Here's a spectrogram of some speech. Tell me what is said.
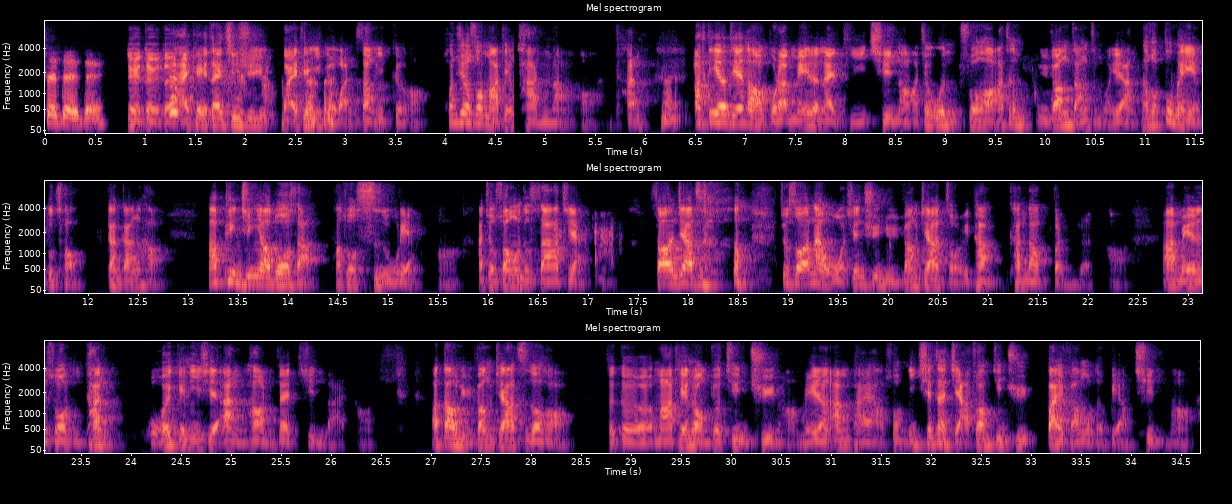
对对 对对对对，还可以再继续白天一个晚上一个哈。换句话说，马天贪呐，哦贪。啊，第二天哦，果然没人来提亲哦，就问说啊，这个女方长怎么样？他说不美也不丑，刚刚好。那聘金要多少？他说四五两啊，就双方就杀价。杀完价之后，就说那我先去女方家走一趟，看到本人啊。啊，媒人说，你看我会给你一些暗号，你再进来啊。啊，到女方家之后哈。这个马天龙就进去哈，没人安排好，说你现在假装进去拜访我的表亲啊，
